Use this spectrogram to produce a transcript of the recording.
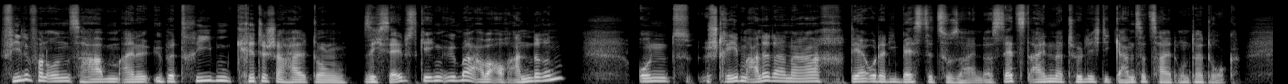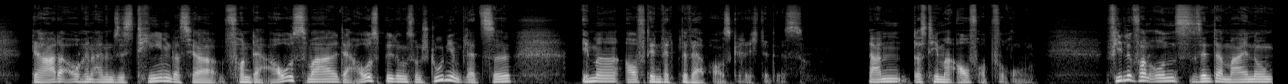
viele von uns haben eine übertrieben kritische Haltung sich selbst gegenüber, aber auch anderen und streben alle danach, der oder die Beste zu sein. Das setzt einen natürlich die ganze Zeit unter Druck. Gerade auch in einem System, das ja von der Auswahl der Ausbildungs- und Studienplätze immer auf den Wettbewerb ausgerichtet ist. Dann das Thema Aufopferung. Viele von uns sind der Meinung,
